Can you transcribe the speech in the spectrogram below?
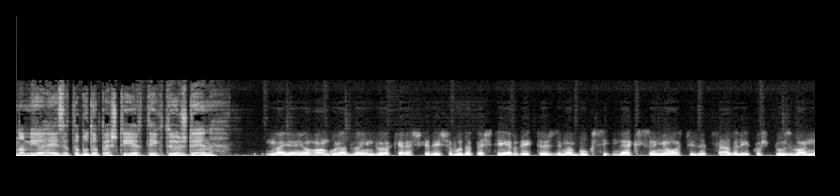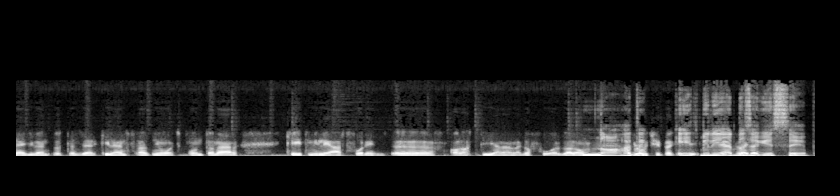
Na mi a helyzet a budapesti értéktősdén? Nagyon jó hangulatban indul a kereskedés a Budapesti értéktőzsdén, a Bux Index 8%-os pluszban 45.908 ponton áll, 2 milliárd forint ö, alatti jelenleg a forgalom. Na, hát a 2 milliárd az egész szép.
